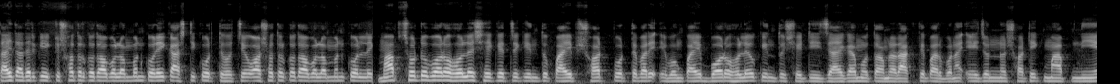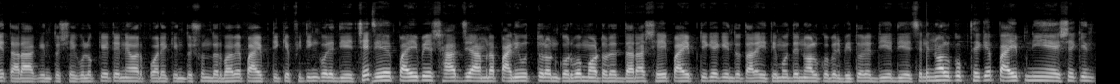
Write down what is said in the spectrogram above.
তাই তাদেরকে একটু সতর্কতা অবলম্বন করে এই কাজটি করতে হচ্ছে। অসতর্কতা অবলম্বন করলে মাপ ছোট বড় হলে সেক্ষেত্রে কিন্তু পাইপ শর্ট পড়তে পারে এবং পাইপ বড় হলেও কিন্তু সেটি জায়গা মতো আমরা রাখতে পারব না। এই জন্য সঠিক মাপ নিয়ে তারা কিন্তু সেগুলো কেটে নেওয়ার পরে কিন্তু সুন্দরভাবে পাইপটিকে ফিটিং করে দিয়েছে। যে পাইপের সাহায্যে আমরা পানি উত্তোলন করব মোটরের দ্বারা, সেই পাইপটিকে কিন্তু তারা ইতিমধ্যে নলকূপের ভিতরে দিয়ে দিয়েছে। নলকূপ থেকে পাইপ নিয়ে এসে কিন্তু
